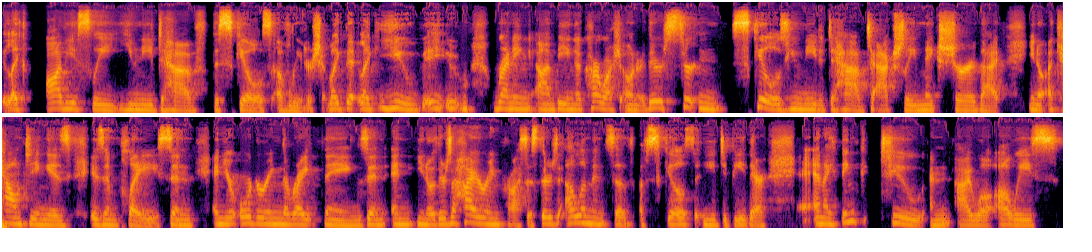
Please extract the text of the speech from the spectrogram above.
like obviously you need to have the skills of leadership. Like that like you eh, running um, being a car wash owner there's certain skills you needed to have to actually make sure that you know accounting is is in place and and you're ordering the right things and and you know there's a hiring process. There's elements of, of skills that need to be there. And i think too and i will always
